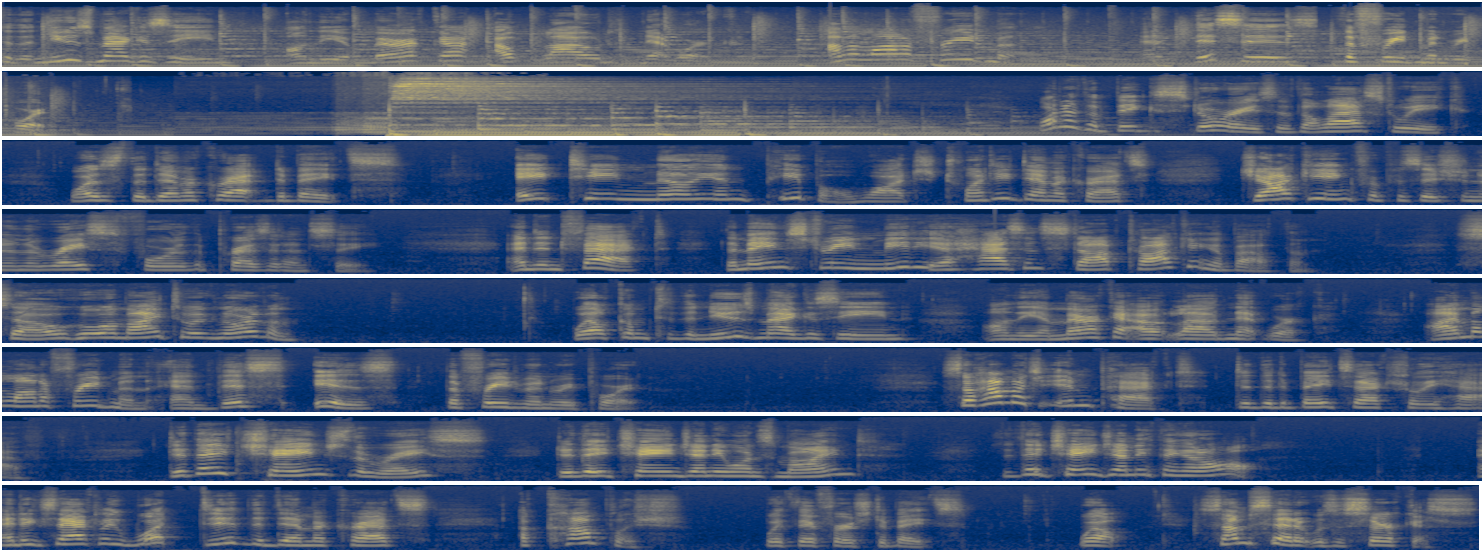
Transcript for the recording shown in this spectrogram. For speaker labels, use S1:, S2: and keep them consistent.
S1: to the news magazine on the America Out Loud Network. I'm Ilana Freedman, and this is the Freedman Report. One of the big stories of the last week was the Democrat debates. 18 million people watched 20 Democrats jockeying for position in the race for the presidency. And in fact, the mainstream media hasn't stopped talking about them. So, who am I to ignore them? Welcome to the news magazine on the America Out Loud Network. I'm Ilana Freedman, and this is the Freedman Report. So, how much impact did the debates actually have? Did they change the race? Did they change anyone's mind? Did they change anything at all? And exactly what did the Democrats accomplish with their first debates? Well, some said it was a circus.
